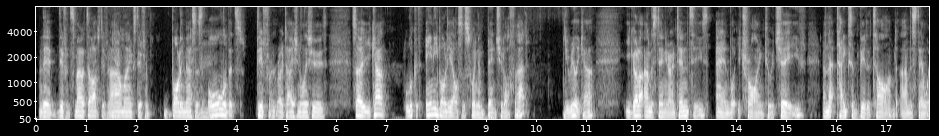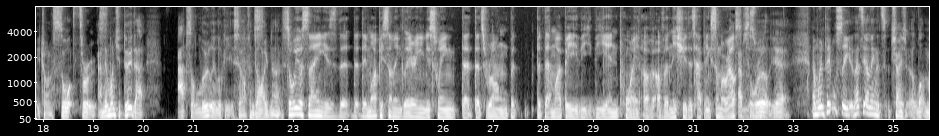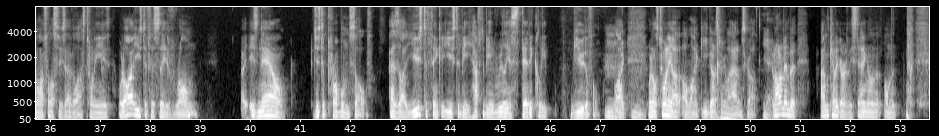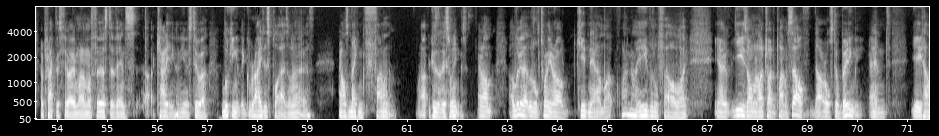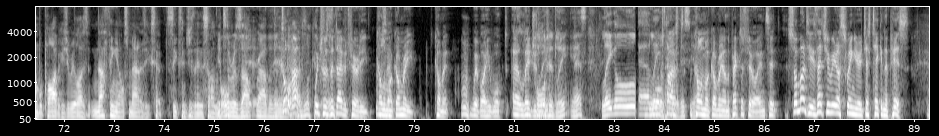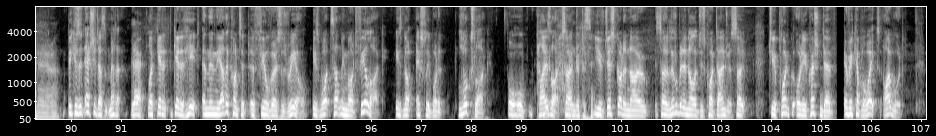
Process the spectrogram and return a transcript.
they're different somatotypes, different arm lengths, different body masses. Mm. All of it's different rotational issues. So you can't look at anybody else's swing and bench it off that. You really can't. You got to understand your own tendencies and what you're trying to achieve, and that takes a bit of time to understand what you're trying to sort through. And then once you do that, absolutely look at yourself and diagnose. So what you're saying is that, that there might be something glaring in your swing that, that's wrong, but but that might be the, the end point of, of an issue that's happening somewhere else. in your swing. Absolutely, yeah. And when people see, and that's the other thing that's changed a lot in my philosophies over the last 20 years, what I used to foresee as wrong is now just a problem solve. As I used to think it used to be, have to be really aesthetically beautiful. Mm. Like mm. when I was 20, I, I'm like, you got to swing like Adam Scott. Yeah. And I remember uncategorically standing on the, on the a practice fairway in one of my first events, uh, caddying on the US tour, looking at the greatest players on earth, and I was making fun of them, right, because of their swings. And I'm, I look at that little 20 year old kid now, I'm like, what a naive little fellow. Like, you know, years on when I tried to play myself, they were all still beating me. And you eat humble pie because you realize that nothing else matters except six inches either side of the It's ball. It's the result rather than. It's all that matters. Look, Which was the David Feherty, Colin Montgomerie comment, whereby he walked allegedly reportedly, yes, legal. Uh, walked legal's happy past this, yeah. Colin Montgomerie on the practice field and said, "So Monty, is that your real swing? You're just taking the piss." yeah. Because it actually doesn't matter. Yeah. Like get it get it hit. And then the other concept of feel versus real is what something might feel like is not actually what it looks like or, or plays like. So 100%. you've just got to know. So a little bit of knowledge is quite dangerous. So to your point or to your question, Dev, every couple of weeks I would,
